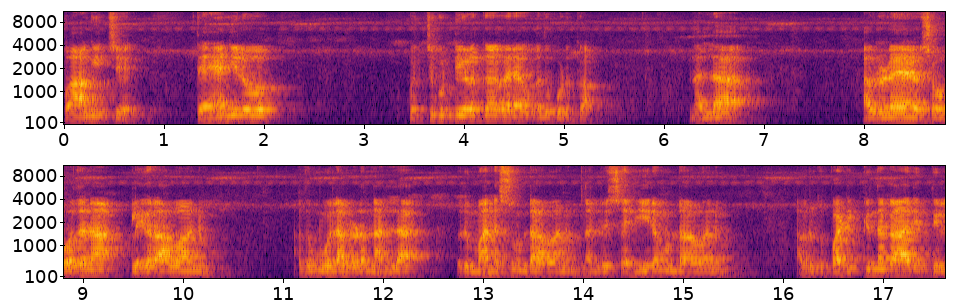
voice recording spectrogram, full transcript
വാങ്ങിച്ച് തേനിലോ കൊച്ചു കുട്ടികൾക്ക് വരെ അത് കൊടുക്കാം. നല്ല അവരുടെ ശോധന ക്ലിയർ ആവാനും അതുമൂലം അവരുടെ നല്ല ഒരു മനസ്സുണ്ടാവാനും നല്ലൊരു ശരീരമുണ്ടാവാനും അവർക്ക് പഠിക്കുന്ന കാര്യത്തിൽ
